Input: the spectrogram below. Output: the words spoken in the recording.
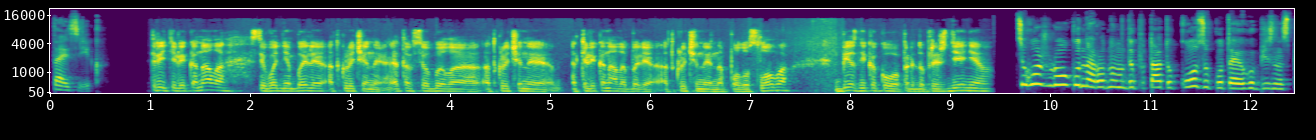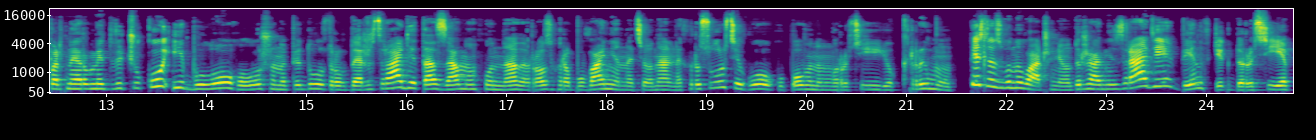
та ЗІК. Три телеканала сегодня были отключены. Это все было отключены, телеканалы были отключены на полуслова, без никакого предупреждения. Року народному депутату Козаку та його бізнес-партнеру Медведчуку і було оголошено підозру в держзраді та замаху на розграбування національних ресурсів у окупованому Росією Криму. Після звинувачення у державній зраді він втік до Росії,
